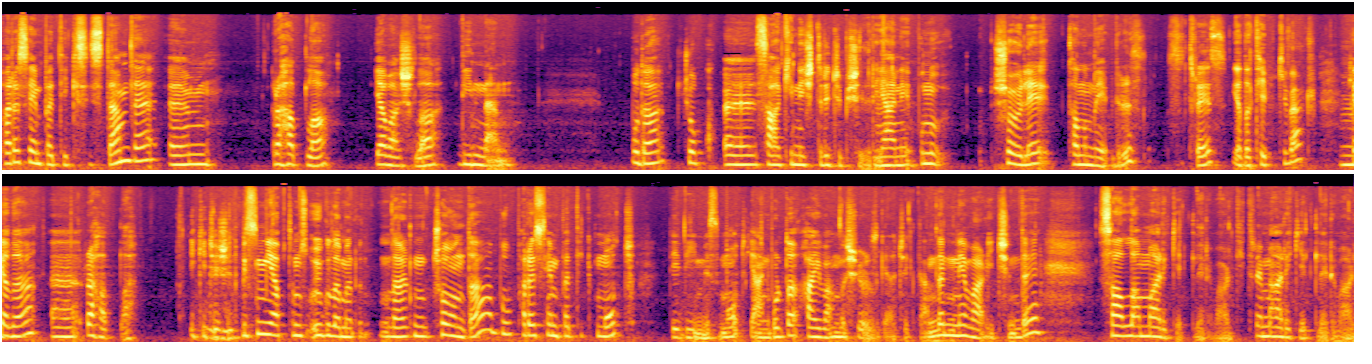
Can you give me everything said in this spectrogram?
parasempatik sistem de e, rahatla, yavaşla, dinlen. Bu da çok e, sakinleştirici bir şeydir. Yani bunu şöyle tanımlayabiliriz. Stres ya da tepki ver ya da e, rahatla. İki çeşit. Bizim yaptığımız uygulamaların çoğunda bu parasempatik mod dediğimiz mod yani burada hayvanlaşıyoruz gerçekten de ne var içinde? Sallanma hareketleri var, titreme hareketleri var,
